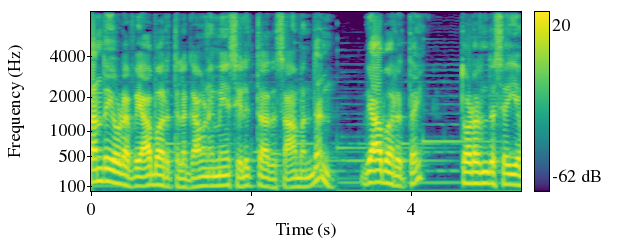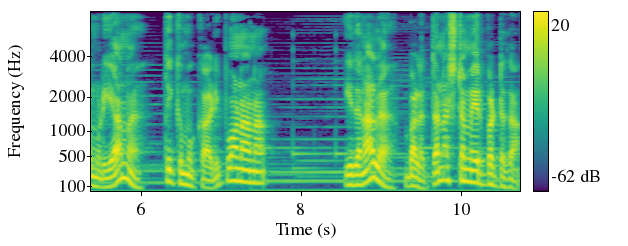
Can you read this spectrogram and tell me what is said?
தந்தையோட வியாபாரத்தில் கவனமே செலுத்தாத சாமந்தன் வியாபாரத்தை தொடர்ந்து செய்ய முடியாம திக்குமுக்காடி போனானா. இதனால பலத்த நஷ்டம் ஏற்பட்டுதான்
